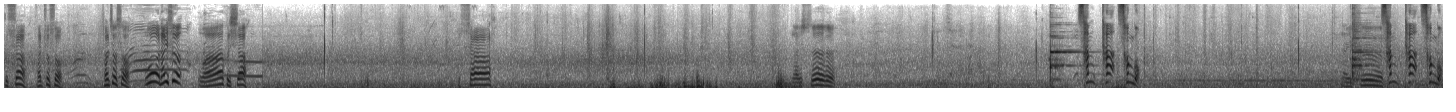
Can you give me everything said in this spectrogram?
굿샷. 잘 쳤어. 잘 쳤어. 오, 나이스. 와, 굿샷. 굿샷. 나이스. 3타 성공. 나이스. 3타 성공.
